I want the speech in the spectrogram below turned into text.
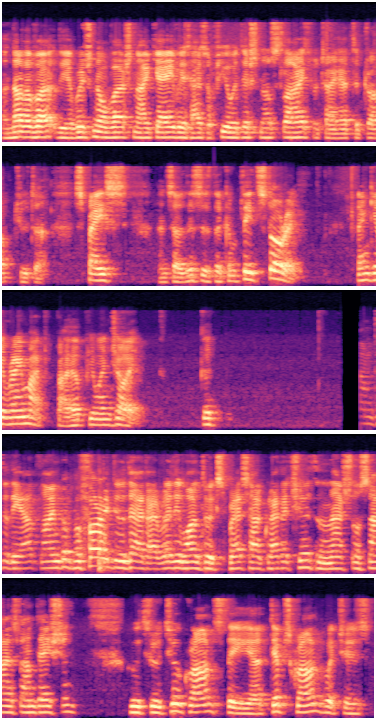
another the original version I gave. It has a few additional slides, which I had to drop due to space. And so this is the complete story. Thank you very much. I hope you enjoy it. Good. Come to the outline, but before I do that, I really want to express our gratitude to the National Science Foundation, who through two grants, the uh, DIBBs grant, which is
